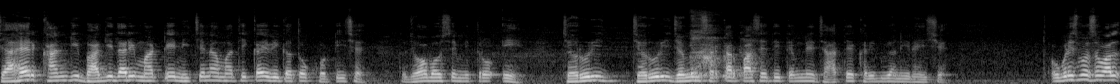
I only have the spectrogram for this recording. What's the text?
જાહેર ખાનગી ભાગીદારી માટે નીચેનામાંથી કઈ વિગતો ખોટી છે? તો જવાબ આવશે મિત્રો એ, જરૂરી જરૂરી જમીન સરકાર પાસેથી તેમને જાતે ખરીદવાની રહેશે. ઓગણીસમો સવાલ,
